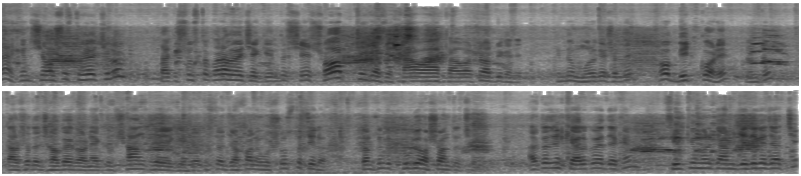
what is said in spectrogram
হ্যাঁ কিন্তু সে অসুস্থ হয়েছিল, তাকে সুস্থ করা হয়েছে, কিন্তু সে সব ঠিক আছে, খাওয়া খাওয়া, সব ঠিক আছে। কিন্তু মুরগের সাথে ও বিট করে, কিন্তু কারোর সাথে ঝগড়া করে না একদম শান্ত হয়ে গিয়েছে, অথচ যখন ও সুস্থ ছিল, তখন কিন্তু খুবই অশান্ত ছিল। আরেকটা জিনিস খেয়াল করে দেখেন, সিল্কি মুরগি আমি যেদিকে যাচ্ছি,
